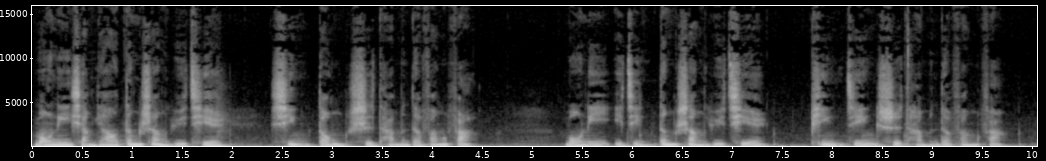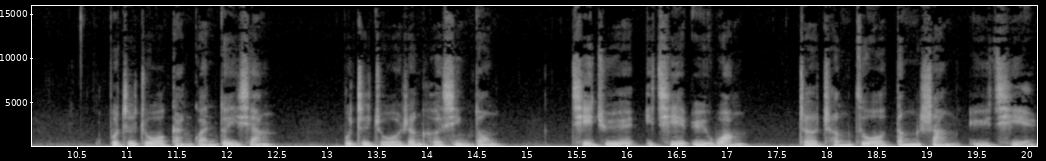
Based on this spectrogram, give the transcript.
牟尼想要登上于且，行动是他们的方法。牟尼已经登上于前，平静是他们的方法。不执着感官对象，不执着任何行动，弃绝一切欲望，这称作登上于前。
